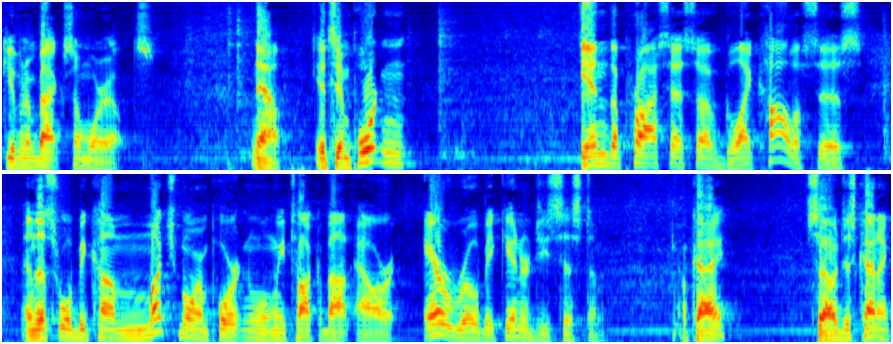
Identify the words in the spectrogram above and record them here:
giving them back somewhere else. Now, it's important in the process of glycolysis, and this will become much more important when we talk about our aerobic energy system. Okay? So just kind of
